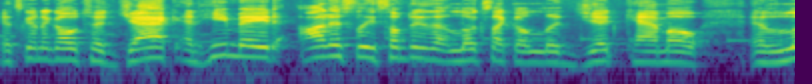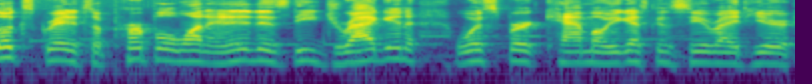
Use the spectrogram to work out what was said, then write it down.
It's going to go to Jack, and he made, honestly, something that looks like a legit camo. It looks great. It's a purple one, and it is the Dragon Whisper camo. You guys can see right here.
